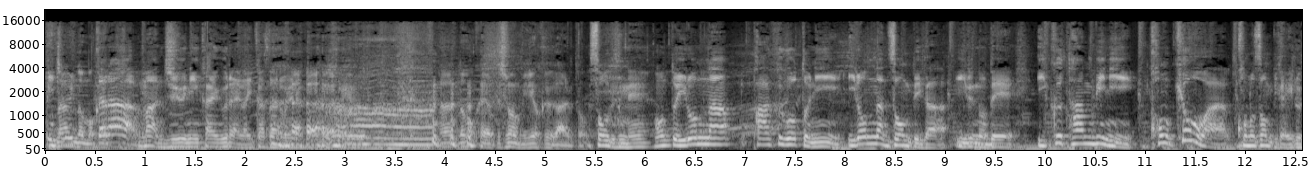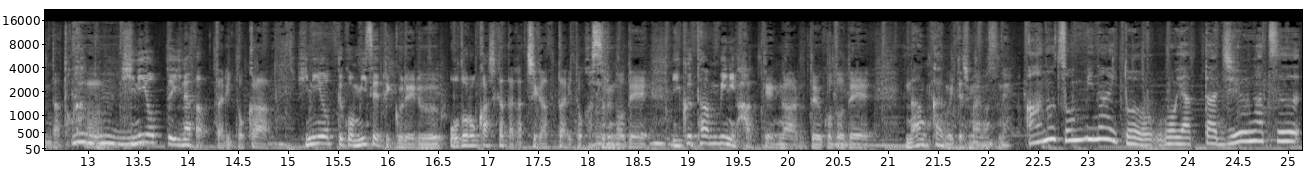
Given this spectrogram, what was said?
一度何度も行ったらまあ12回ぐらいは行かざるを得なくなるという何度も通ってしまう魅力があると。そうですね。本当いろんなパークごとにいろんなゾンビがいるので行くたんびにこ今日はこのゾンビがいるんだとか、日によっていなかったりとか日によってこう見せてくれる驚かし方が違ったりとかするので、行くたんびに発見があるということで何回も行ってしまいますね。あのゾンビナイトをやった10月、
